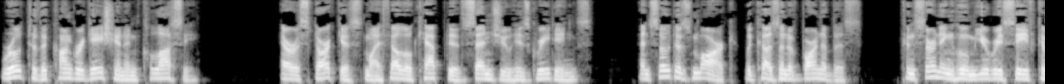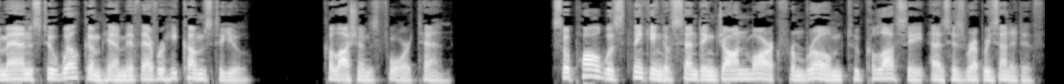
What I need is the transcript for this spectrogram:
wrote to the congregation in Colossae, Aristarchus, my fellow captive, sends you his greetings, and so does Mark, the cousin of Barnabas, concerning whom you receive commands to welcome him if ever he comes to you. Colossians 4:10. So Paul was thinking of sending John Mark from Rome to Colossae as his representative.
